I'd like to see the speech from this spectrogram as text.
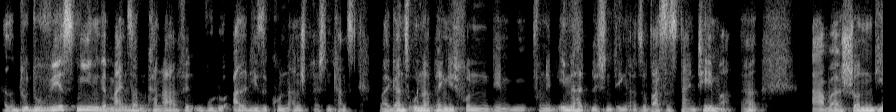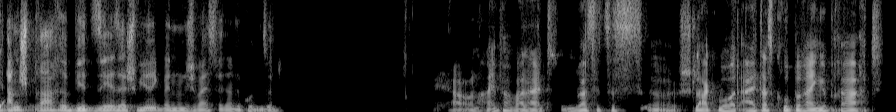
Also du, du wirst nie einen gemeinsamen Kanal finden, wo du all diese Kunden ansprechen kannst, mal ganz unabhängig von dem, von dem inhaltlichen Ding, also was ist dein Thema. Ja? Aber schon die Ansprache wird sehr, sehr schwierig, wenn du nicht weißt, wer deine Kunden sind. Ja, und einfach, weil halt, du hast jetzt das äh, Schlagwort Altersgruppe reingebracht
